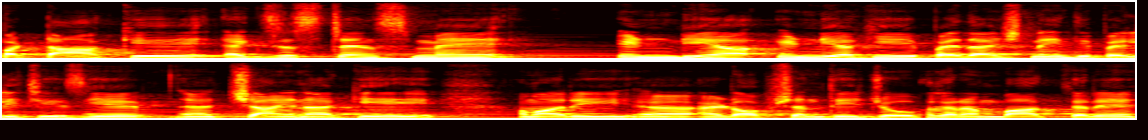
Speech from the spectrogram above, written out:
पटाखे एग्जिस्टेंस में इंडिया इंडिया की पैदाइश नहीं थी पहली चीज़, ये चाइना की हमारी एडॉप्शन थी, जो अगर हम बात करें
